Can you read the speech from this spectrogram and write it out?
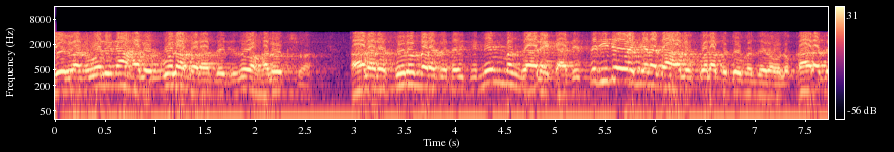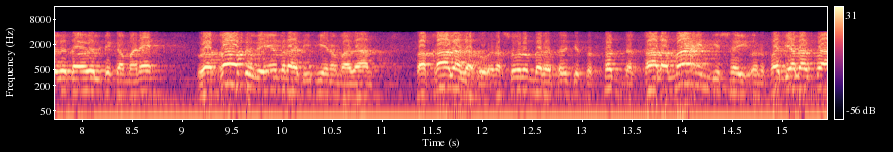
لیلون ولی نا حلوک بولا مراد ده جزو حلوک شوا قال رسول برکت ہے من من ذالک آدی سری دے وجنہ دا حلوک بولا پتو منزل اولو قال دلت اول تکا منے وقات بے امرا دی فی رمضان فقال له رسول برکت ہے تصدق قال ما عندي شيء فجلس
